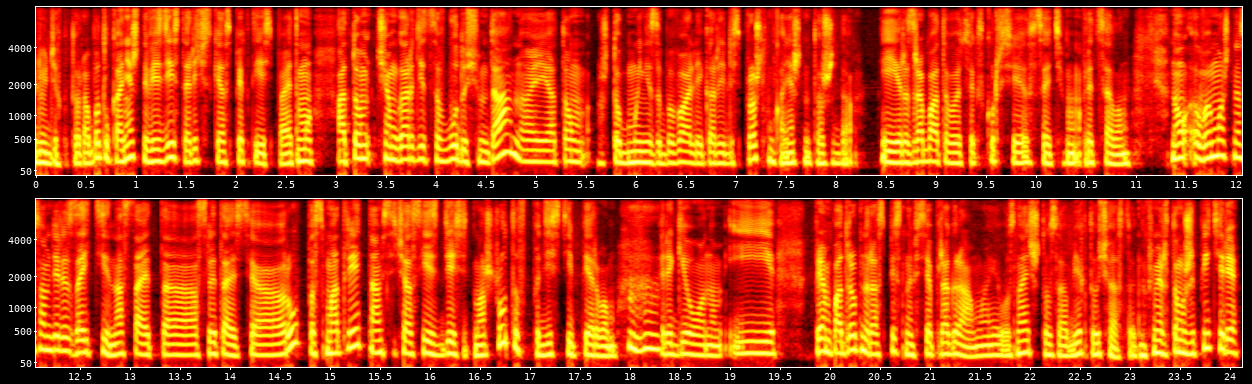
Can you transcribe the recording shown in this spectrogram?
людях, кто работал. Конечно, везде исторический аспект есть. Поэтому о том, чем гордиться в будущем, да, но и о том, чтобы мы не забывали и гордились прошлым, конечно, тоже да. И разрабатываются экскурсии с этим прицелом. Но вы можете, на самом деле, зайти на сайт э, слетать.ру, посмотреть. Там сейчас есть 10 маршрутов по 10 первым Мгм. регионам. И прям подробно расписаны все программы и узнать, что за объекты участвуют. Например, в том же Питере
